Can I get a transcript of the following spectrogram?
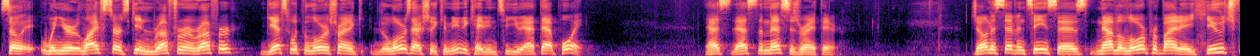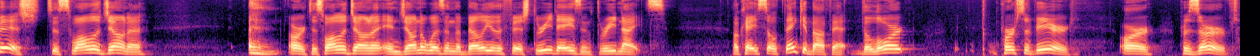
So when your life starts getting rougher and rougher, guess what the Lord is trying to, the Lord's actually communicating to you at that point. That's, that's the message right there. Jonah 17 says, Now the Lord provided a huge fish to swallow Jonah, or to swallow Jonah, and Jonah was in the belly of the fish three days and three nights. Okay, so think about that. The Lord persevered or preserved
